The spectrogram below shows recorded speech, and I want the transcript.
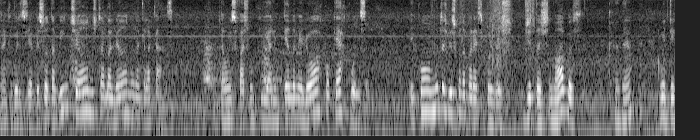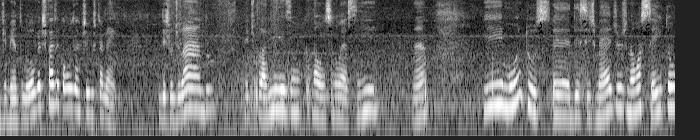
Né, que eu vou dizer, a pessoa está 20 anos trabalhando naquela casa. Então isso faz com que ela entenda melhor qualquer coisa. E com, muitas vezes quando aparecem coisas ditas novas, né, um entendimento novo, eles fazem como os antigos também deixam de lado, ridicularizam, não, isso não é assim, né? E muitos é, desses médios não aceitam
